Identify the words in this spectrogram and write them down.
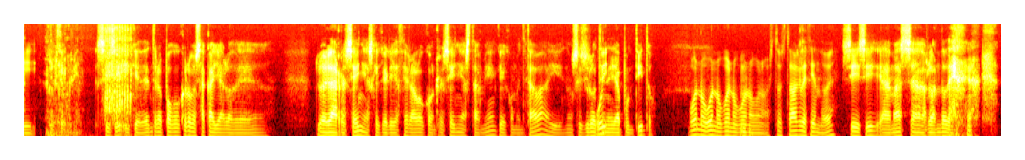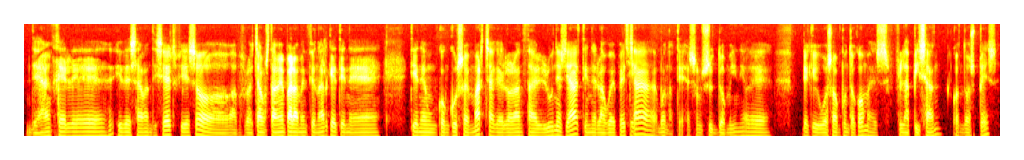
y, y, muy bien. Sí, sí, y que dentro de poco creo que saca ya lo de lo de las reseñas, que quería hacer algo con reseñas también, que comentaba, y no sé si lo tiene ya puntito. Bueno, bueno, bueno, bueno, mm. bueno. Esto está creciendo, ¿eh? Sí, sí. Además, hablando de, de Ángel y de Sabandiserf y eso, aprovechamos también para mencionar que tiene, tiene un concurso en marcha que lo lanza el lunes ya, tiene la web hecha. Bueno, es un subdominio de, de kiwisound.com, es flapisan con dos P's,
